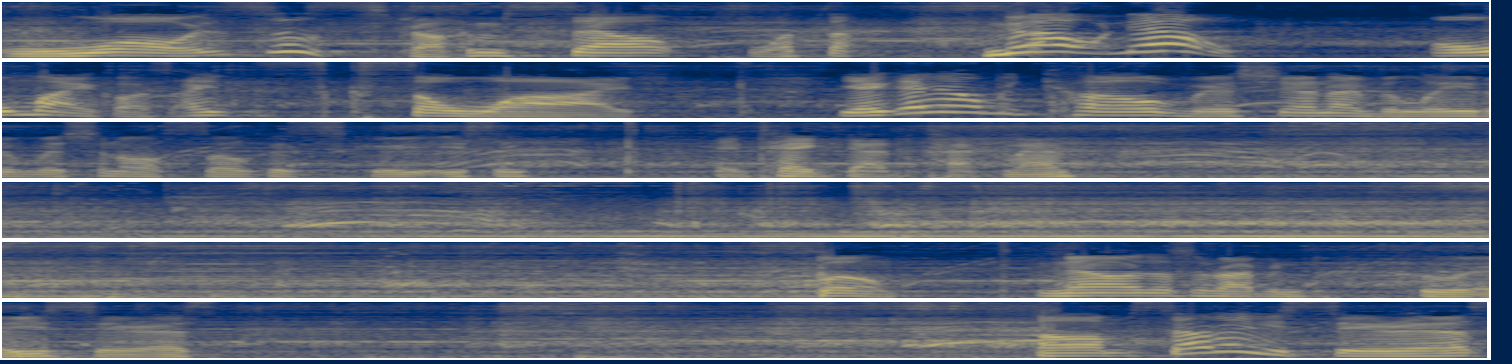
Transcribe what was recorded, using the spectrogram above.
Whoa, this just struck himself. What the? No, no! Oh my gosh, I'm so wide. Yeah, gonna be called Vision. I believe the Vision also could screw easily. Hey, take that, Pac-Man. Boom. No, that's Robin Hood. Are you serious? Um, Zelda, are you serious?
